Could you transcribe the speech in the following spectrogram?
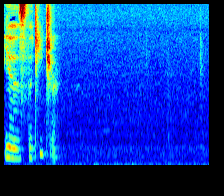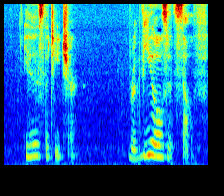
is the teacher. Is the teacher, reveals itself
